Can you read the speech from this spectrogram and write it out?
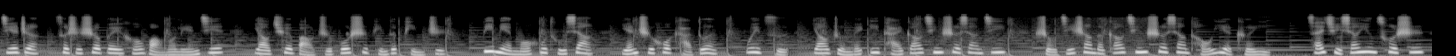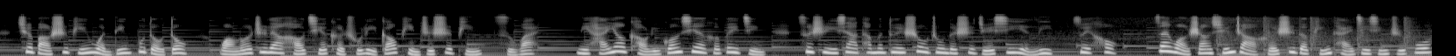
接着测试设备和网络连接，要确保直播视频的品质，避免模糊图像、延迟或卡顿。为此，要准备一台高清摄像机，手机上的高清摄像头也可以。采取相应措施，确保视频稳定不抖动，网络质量好且可处理高品质视频。此外，你还要考虑光线和背景，测试一下它们对受众的视觉吸引力。最后，在网上寻找合适的平台进行直播，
